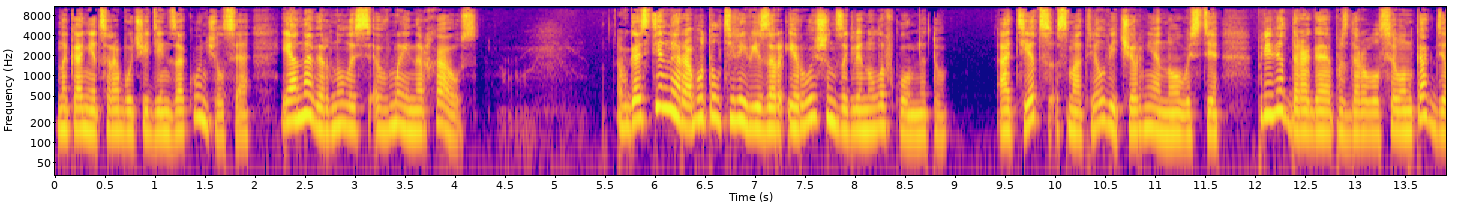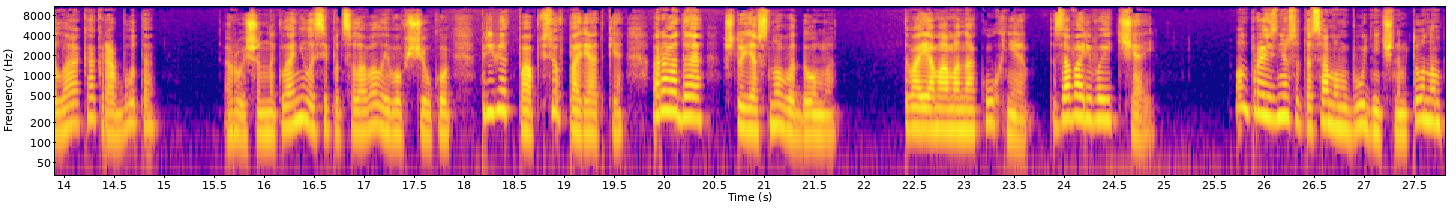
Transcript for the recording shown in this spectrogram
Наконец рабочий день закончился, и она вернулась в Мейнер-хаус. В гостиной работал телевизор, и Ройшин заглянула в комнату. Отец смотрел вечерние новости. «Привет, дорогая», — поздоровался он. «Как дела? Как работа?» Ройшин наклонилась и поцеловала его в щеку. «Привет, пап, все в порядке. Рада, что я снова дома. Твоя мама на кухне заваривает чай». Он произнес это самым будничным тоном,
